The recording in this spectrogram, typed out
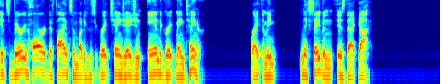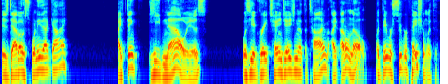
it's very hard to find somebody who's a great change agent and a great maintainer, right? I mean, Nick Saban is that guy. Is Dabo Swinney that guy? I think he now is. Was he a great change agent at the time? I, I don't know. Like they were super patient with him.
